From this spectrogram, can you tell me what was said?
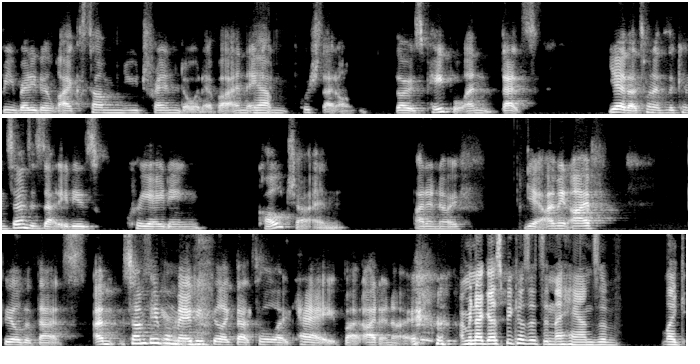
be ready to like some new trend or whatever, and they yep. can push that on those people. And that's yeah, that's one of the concerns is that it is creating culture and i don't know if yeah i mean i feel that that's um, some people Scary. maybe feel like that's all okay but i don't know i mean i guess because it's in the hands of like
